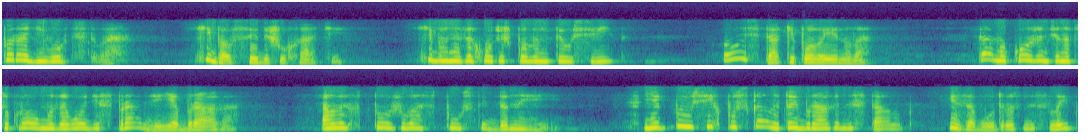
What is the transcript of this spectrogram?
Пора дівоцтва. Хіба всидиш у хаті? Хіба не захочеш полинути у світ? Ось так і полинула. Там у коженці на цукровому заводі справді є брага. Але хто ж вас пустить до неї? Якби усіх пускали, то й браги не стало б, і завод рознесли б,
